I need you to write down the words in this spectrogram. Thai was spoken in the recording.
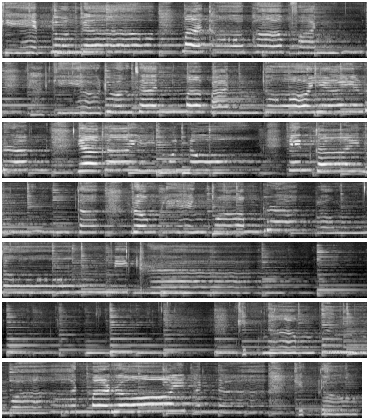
เก็บดวงดาว มาทอผ้าฝัน อยากเกี่ยวดวงจันทร์ kịp đâu.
